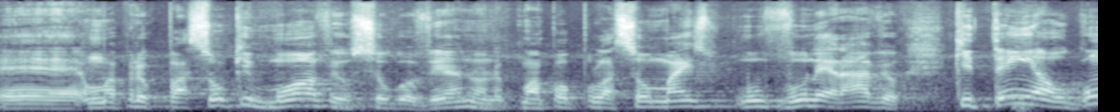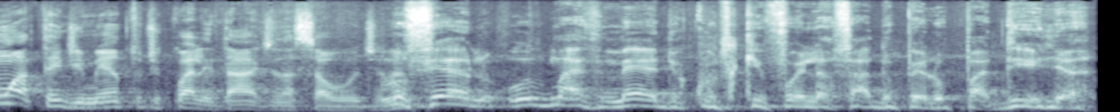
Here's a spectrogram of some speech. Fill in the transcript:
é uma preocupação que move o seu governo né? com uma população mais vulnerável, que tem algum atendimento de qualidade na saúde. Né? Luciano, os Mais Médicos que foi lançado pelo Padilha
